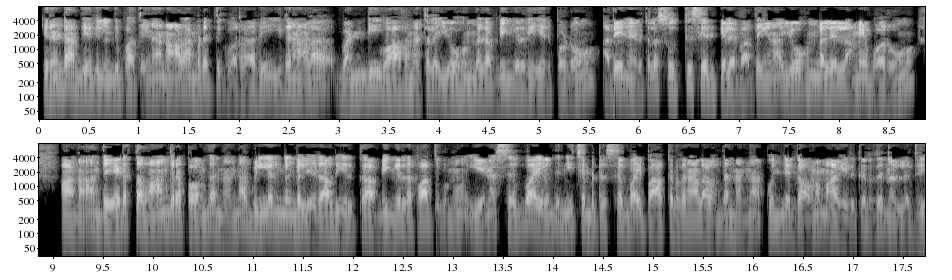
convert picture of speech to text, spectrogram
இரண்டாம் தேதியிலிருந்து பார்த்தீங்கன்னா நாலாம் இடத்துக்கு வர்றாரு. இதனால வண்டி வாகனத்துல யோகங்கள் அப்படிங்கிறது ஏற்படும். அதே நேரத்துல சொத்து சேர்க்கையில பார்த்தீங்கன்னா யோகங்கள் எல்லாமே வரும். ஆனா அந்த இடத்த வாங்குறப்ப வந்து என்னன்னா வில்லங்கங்கள் ஏதாவது இருக்கா அப்படிங்கிறத பாத்துக்கணும் ஏன்னா செவ்வாய் வந்து நீச்சம் பெற்ற செவ்வாய் பாக்குறதுனால வந்து என்னன்னா கொஞ்சம் கவனமாக இருக்கிறது நல்லது.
